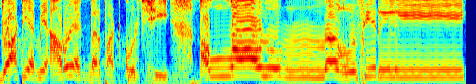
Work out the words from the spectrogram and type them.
দোয়াটি আমি আরও একবার পাঠ করছি। গফিরলি।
